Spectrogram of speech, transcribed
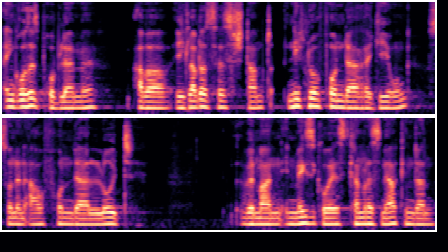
ein großes Problem. Aber ich glaube, dass es stammt nicht nur von der Regierung, sondern auch von der Leute. Wenn man in Mexiko ist, kann man es merken dann,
